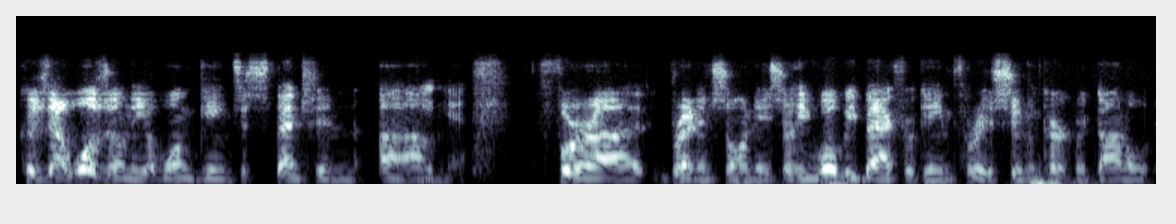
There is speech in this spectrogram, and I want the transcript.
because that was only a one game suspension. Um, Yeah. for uh, Brennan Saulnier. So he will be back for game three, assuming Kirk MacDonald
